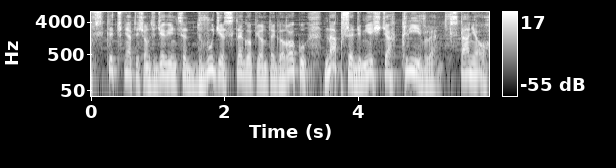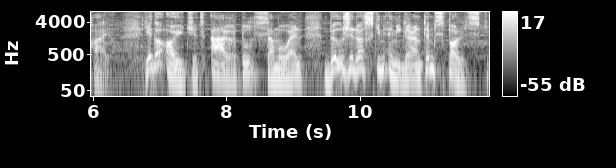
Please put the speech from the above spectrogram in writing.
stycznia 1925 roku na przedmieściach Cleveland w stanie Ohio. Jego ojciec, Arthur Samuel, był żydowskim emigrantem z Polski,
